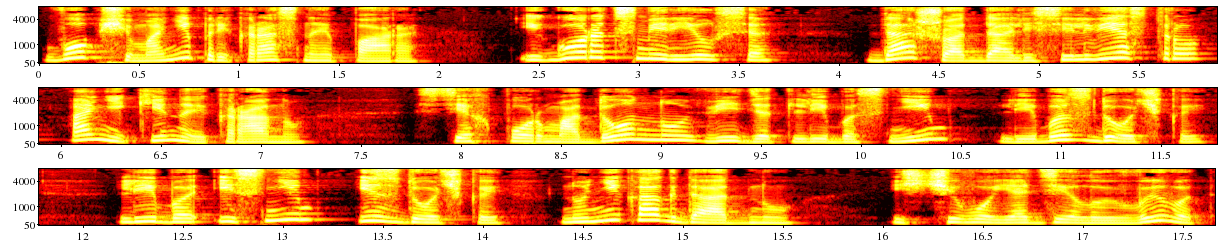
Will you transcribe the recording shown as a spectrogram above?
В общем, они прекрасная пара. И город смирился. Дашу отдали Сильвестру, а Ники на экрану. С тех пор Мадонну видят либо с ним, либо с дочкой – либо и с ним, и с дочкой, но никогда одну, из чего я делаю вывод,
